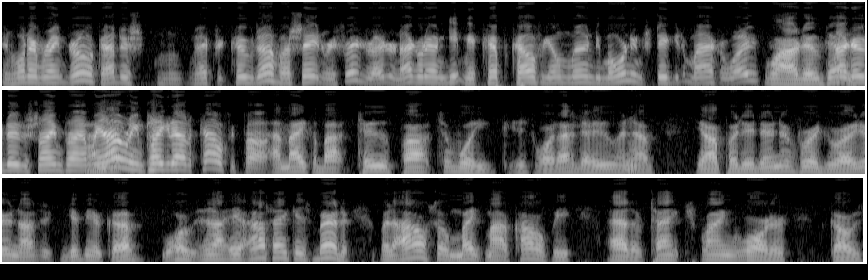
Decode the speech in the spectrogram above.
And whatever ain't drunk, I just after it cools off, I set it in the refrigerator, and I go down and get me a cup of coffee on Monday morning, stick it in the microwave. Well, I do too. I go do the same thing. I mean, I, make, I don't even take it out of the coffee pot. I make about two pots a week, is what I do, and mm-hmm. I, yeah, I put it in the refrigerator, and I just get me a cup. Well, and I, I think it's better. But I also make my coffee out of tank spring water because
